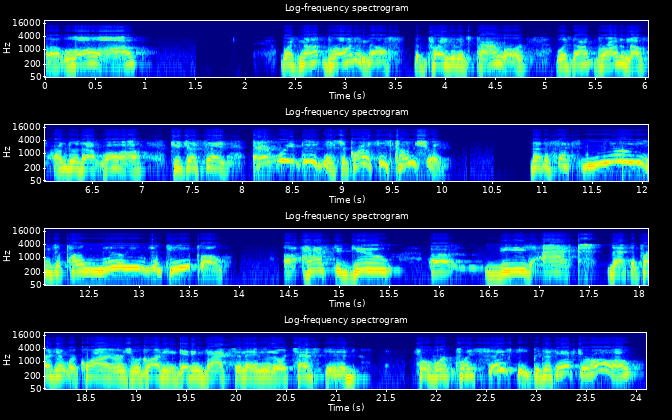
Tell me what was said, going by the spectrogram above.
uh, law was not broad enough, the president's power was not broad enough under that law to just say every business across this country that affects millions upon millions of people uh, have to do uh, these acts that the president requires regarding getting vaccinated or tested for workplace safety. Because after all,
